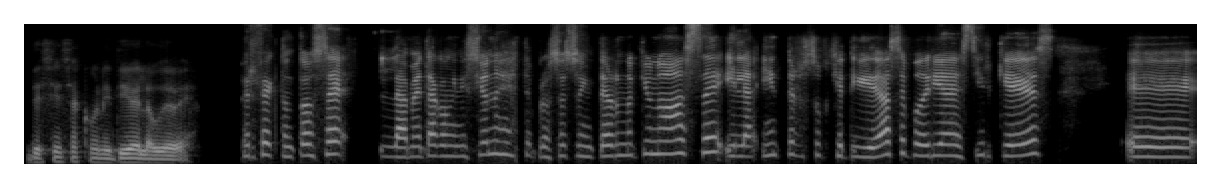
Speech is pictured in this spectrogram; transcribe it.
de ciencias cognitivas de la UDB. Perfecto, entonces la metacognición es este proceso interno que uno hace y la intersubjetividad se podría decir que es eh,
